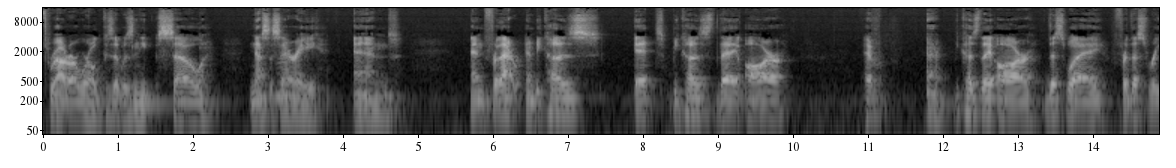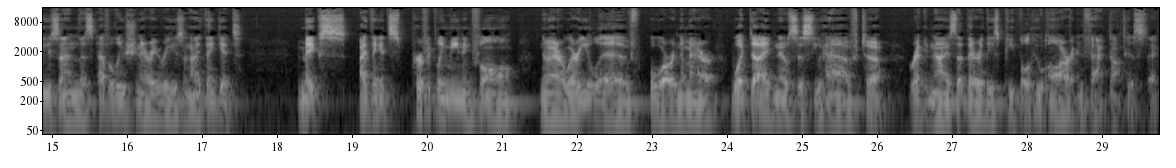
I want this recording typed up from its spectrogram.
throughout our world because it was ne- so necessary. Mm-hmm. And and for that and because it because they are ev- because they are this way for this reason, this evolutionary reason, I think it makes I think it's perfectly meaningful no matter where you live or no matter what diagnosis you have to recognize that there are these people who are in fact autistic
